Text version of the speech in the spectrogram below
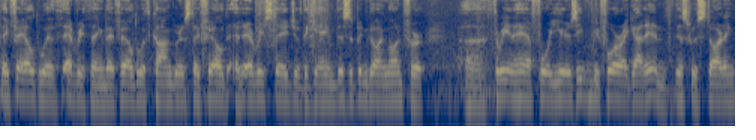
They failed with everything. They failed with Congress. They failed at every stage of the game. This has been going on for uh, three and a half, four years. Even before I got in, this was starting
